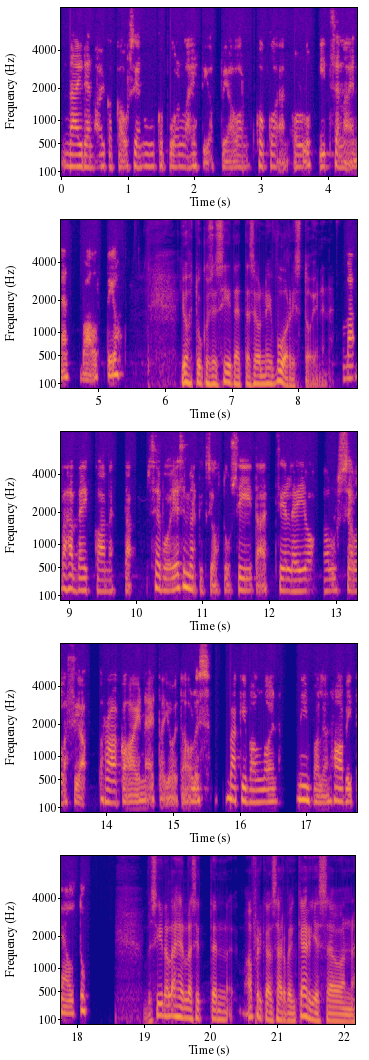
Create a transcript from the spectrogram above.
näiden aikakausien ulkopuolella Etiopia on koko ajan ollut itsenäinen valtio. Johtuuko se siitä, että se on niin vuoristoinen? Mä vähän veikkaan, että se voi esimerkiksi johtua siitä, että siellä ei ole ollut sellaisia raaka-aineita, joita olisi väkivalloin niin paljon haviteltu. Siinä lähellä sitten Afrikan sarven kärjessä on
